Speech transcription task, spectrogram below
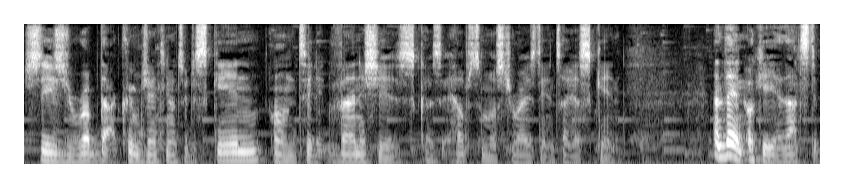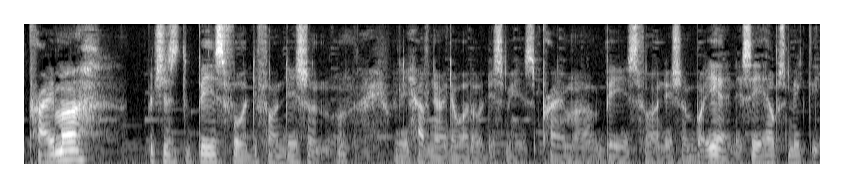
She says you rub that cream gently onto the skin until it vanishes because it helps to moisturize the entire skin. And then, okay, yeah, that's the primer, which is the base for the foundation. I really have no idea what all this means primer, base, foundation. But yeah, they say it helps make the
